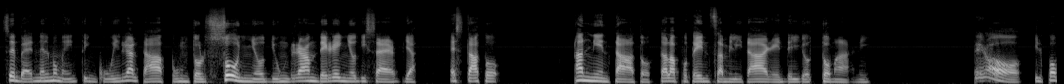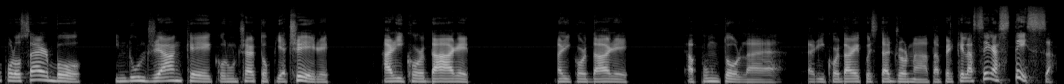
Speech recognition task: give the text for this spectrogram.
sebbene nel momento in cui in realtà appunto il sogno di un grande regno di Serbia è stato annientato dalla potenza militare degli ottomani. Però il popolo serbo indulge anche con un certo piacere a ricordare, a ricordare appunto la, ricordare questa giornata, perché la sera stessa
